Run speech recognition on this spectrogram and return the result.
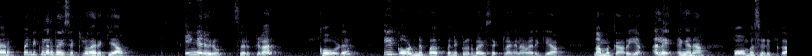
പെർപെൻഡിക്കുലർ ബൈസെക്ടർ വരയ്ക്കുക? ഇങ്ങനൊരു സർക്കുലർ കോഡ് ഈ കോഡിന്റെ പെർപെൻഡിക്കുലർ ബൈസെക്ടർ എങ്ങനെ വരയ്ക്കുക? നമുക്കറിയാം. അല്ലേ? എങ്ങനെയാ കോമ്പസ് എടുക്കുക.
